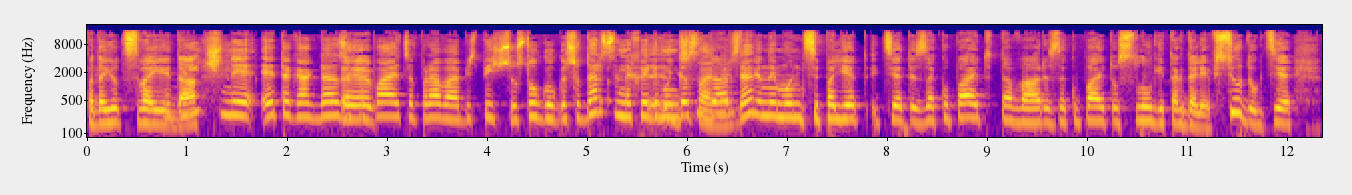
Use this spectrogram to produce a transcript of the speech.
подают свои, Публичные да. это когда э, закупается э, право обеспечить услугу государственных или муниципальных, Государственные да? муниципалитеты закупают товары, закупают услуги и так далее. Всюду, где Э,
